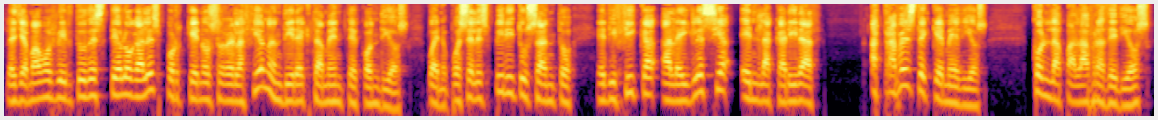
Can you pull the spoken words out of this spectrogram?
la llamamos virtudes teologales porque nos relacionan directamente con Dios. Bueno, pues el Espíritu Santo edifica a la Iglesia en la caridad. ¿A través de qué medios? Con la palabra de Dios.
